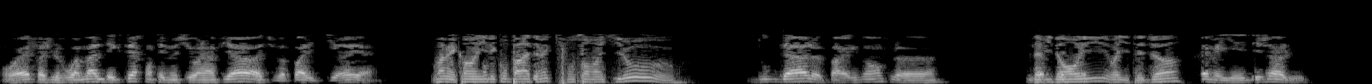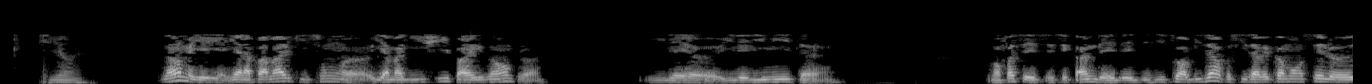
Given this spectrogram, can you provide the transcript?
Ouais, enfin, je le vois mal, Dexter, quand t'es Monsieur Olympia, euh, tu vas pas aller te tirer. euh. Ouais, mais quand il est comparé à des mecs qui font 120 kilos... Dougdal, par exemple, euh, David Henry, ouais, il était déjà... ouais, mais il est déjà, lui. Qui, ouais. Non, mais il y, en a pas mal qui sont, euh, Yamagishi, par exemple, il est, euh, il est limite. euh. Mais enfin, c'est, c'est, quand même des, des, des histoires bizarres, parce qu'ils avaient commencé le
